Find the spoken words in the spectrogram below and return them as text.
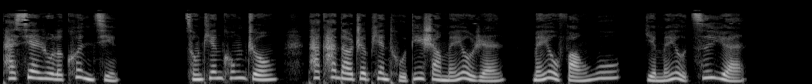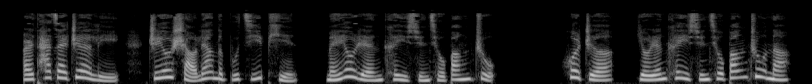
他陷入了困境。从天空中，他看到这片土地上没有人，没有房屋，也没有资源。而他在这里只有少量的补给品，没有人可以寻求帮助，或者有人可以寻求帮助呢？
